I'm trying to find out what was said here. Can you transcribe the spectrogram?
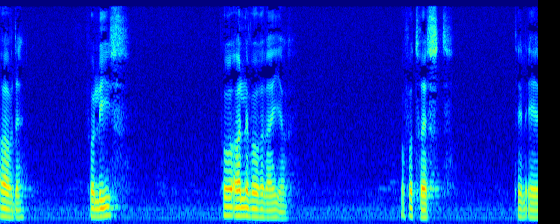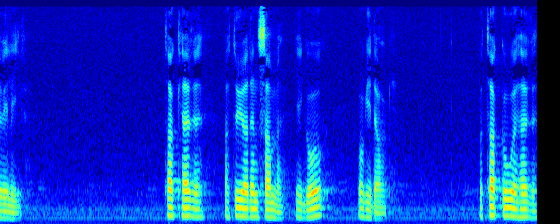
av det få lys på alle våre veier og få trøst til evig liv. Takk, Herre, at du er den samme i går og i dag. Og takk, gode Herre,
